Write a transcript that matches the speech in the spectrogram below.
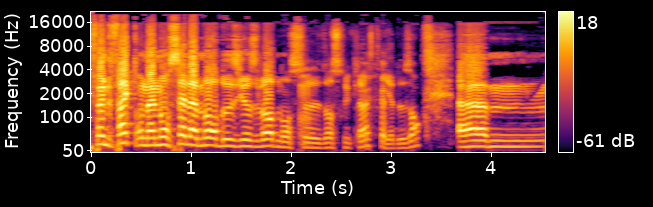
Fun fact, on annonçait la mort d'Ozzy Osbourne dans ce, dans ce truc-là, c'était il y a deux ans. Euh,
